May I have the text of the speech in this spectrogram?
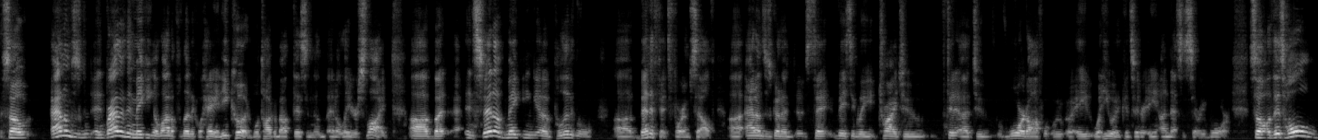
so Adams, rather than making a lot of political hay, and he could, we'll talk about this in a, in a later slide, uh, but instead of making a political uh, benefits for himself, uh, Adams is going to say basically try to uh, to ward off a, what he would consider an unnecessary war. So this whole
